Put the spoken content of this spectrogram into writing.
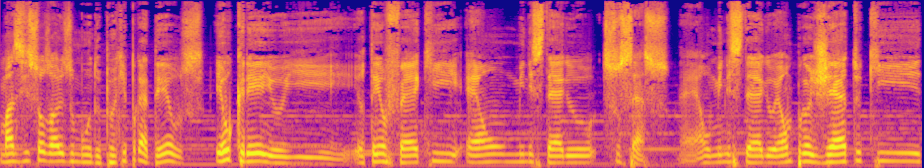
mas isso aos olhos do mundo, porque para Deus eu creio e eu tenho fé que é um ministério de sucesso. Né? É um ministério, é um projeto que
